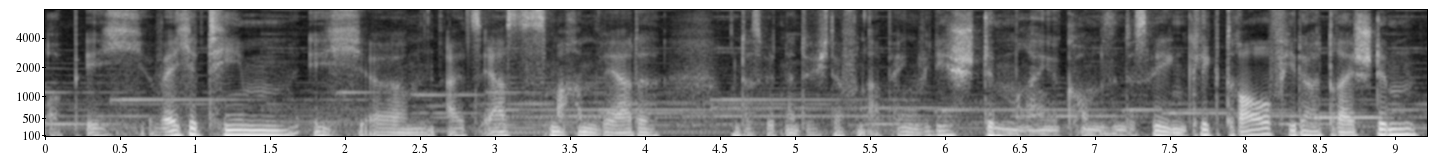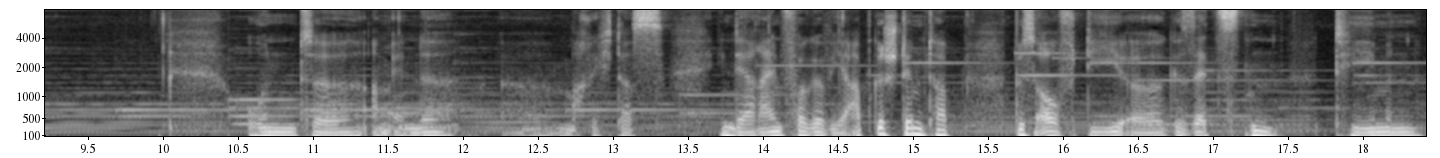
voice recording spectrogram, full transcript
ob ich welche Themen ich ähm, als erstes machen werde. Und das wird natürlich davon abhängen, wie die Stimmen reingekommen sind. Deswegen klickt drauf, jeder hat drei Stimmen. Und äh, am Ende äh, mache ich das in der Reihenfolge, wie ihr abgestimmt habt, bis auf die äh, gesetzten Themen,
